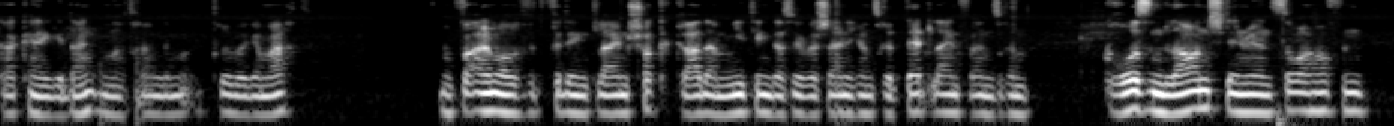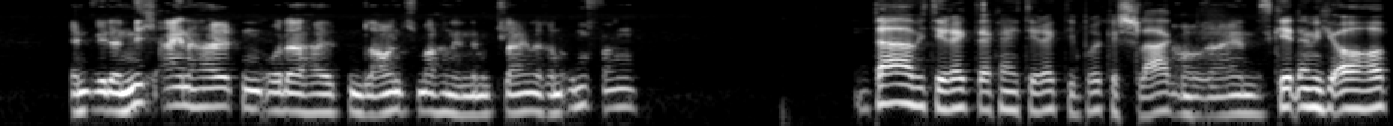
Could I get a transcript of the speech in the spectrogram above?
gar keine Gedanken noch dran, drüber gemacht. Und vor allem auch für den kleinen Schock gerade am Meeting, dass wir wahrscheinlich unsere Deadline für unseren großen Launch, den wir uns so hoffen, entweder nicht einhalten oder halt einen Launch machen in einem kleineren Umfang. Da habe ich direkt, da kann ich direkt die Brücke schlagen. Hau rein. Es geht nämlich auch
